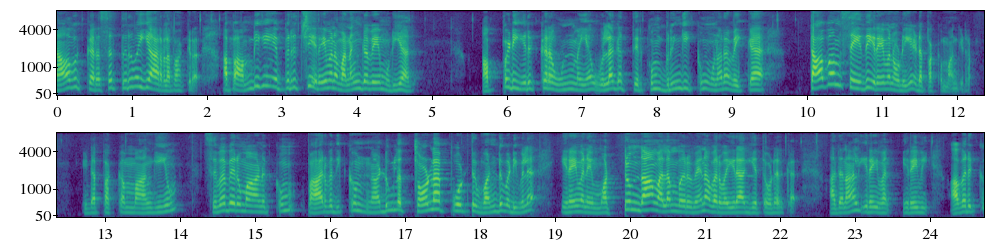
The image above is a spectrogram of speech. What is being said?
நாவுக்கரசர் திருவையாறில் பார்க்குறார். அப்போ அம்பிகையை பிரித்து இறைவனை வணங்கவே முடியாது. அப்படி இருக்கிற உண்மையை உலகத்திற்கும் பிரிங்கிக்கும் உணர வைக்க தவம் செய்து இறைவனுடைய இடப்பக்கம் வாங்கிடுறான். இடப்பக்கம் வாங்கியும் சிவபெருமானுக்கும் பார்வதிக்கும் நடுவில் தொலை போட்டு வண்டு வடிவில் இறைவனை மட்டும்தான் வலம் வருவேன் அவர் வைராகியத்தோடு இருக்கார். அதனால் இறைவன் இறைவி அவருக்கு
